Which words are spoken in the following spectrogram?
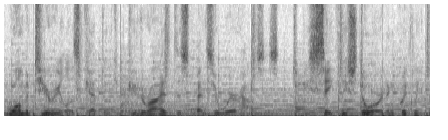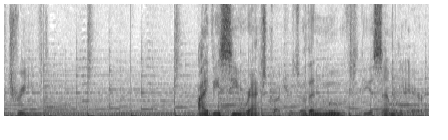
Raw material is kept in computerized dispenser warehouses to be safely stored and quickly retrieved. IVC rack structures are then moved to the assembly area,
